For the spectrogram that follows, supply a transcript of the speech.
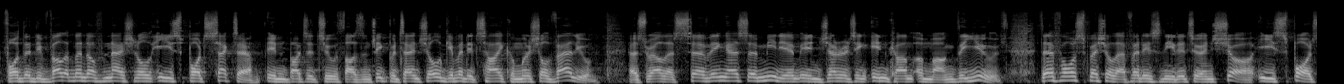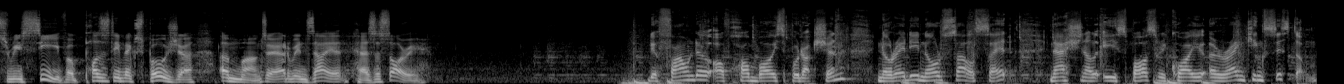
for the development of national esports sector in budget 2000 big potential given its high commercial value as well as serving as a medium in generating income among the youth. Therefore, special effort is needed to ensure esports receive a positive exposure among. Erwin Zayed has a story. The founder of Homeboys Production, Noredi Norsal said, National esports require a ranking system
